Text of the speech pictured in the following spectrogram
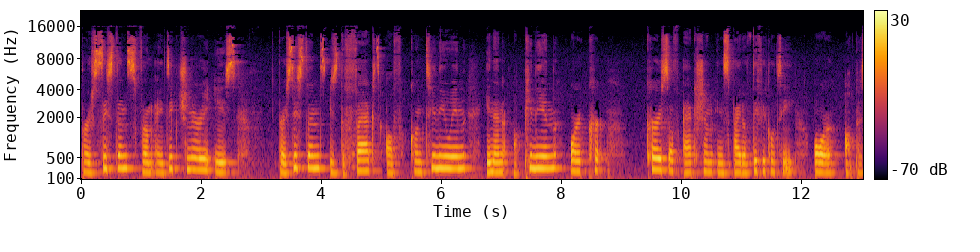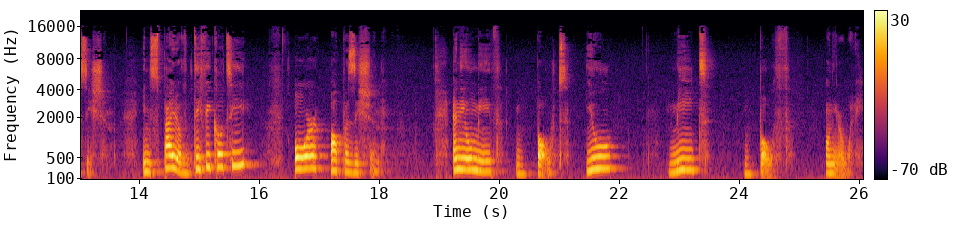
persistence from a dictionary is persistence is the fact of continuing in an opinion or cur- course of action in spite of difficulty or opposition. In spite of difficulty or opposition. And you'll meet both. You'll meet both on your way.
